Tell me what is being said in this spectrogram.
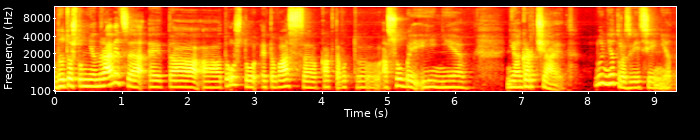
Но то, что мне нравится, это а, то, что это вас а, как-то вот э, особо и не, не огорчает. Ну, нет развития, нет.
